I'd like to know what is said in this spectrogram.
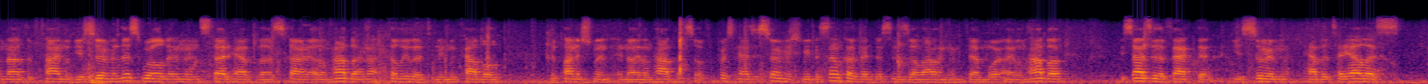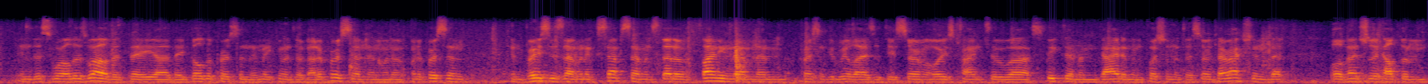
amount of time of your Yisurim in this world, and instead have uh, Schar and Elam Haba, not Kalila to be Mukabal, the punishment in Elam Haba. So if a person has a Yisurim, it should be Besimcha that this is allowing him to have more Elam Haba, besides the fact that Yisurim have a Tayelis in this world as well, that they uh, they build a person, they make you into a better person, and when a, when a person embraces them and accepts them instead of fighting them, then a person could realize that the Yisurim are always trying to uh, speak to him and guide him and push him into a certain direction that will eventually help him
